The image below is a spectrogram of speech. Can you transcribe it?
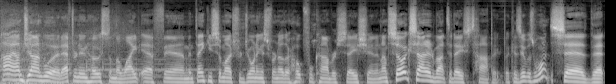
Hi, I'm Jon Wood, afternoon host on the Light FM, and thank you so much for joining us for another hopeful conversation. And I'm so excited about today's topic because it was once said that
